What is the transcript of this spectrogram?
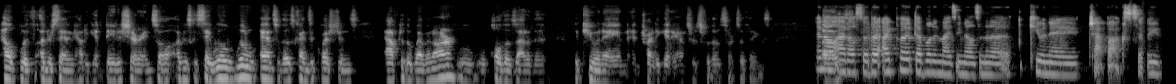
help with understanding how to get data sharing. So I'm just gonna say we'll, we'll answer those kinds of questions after the webinar. We'll, we'll pull those out of the, the Q&A and, and try to get answers for those sorts of things. And I'll uh, add also that I put Devlin and Mai's emails in the Q&A chat box, so you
